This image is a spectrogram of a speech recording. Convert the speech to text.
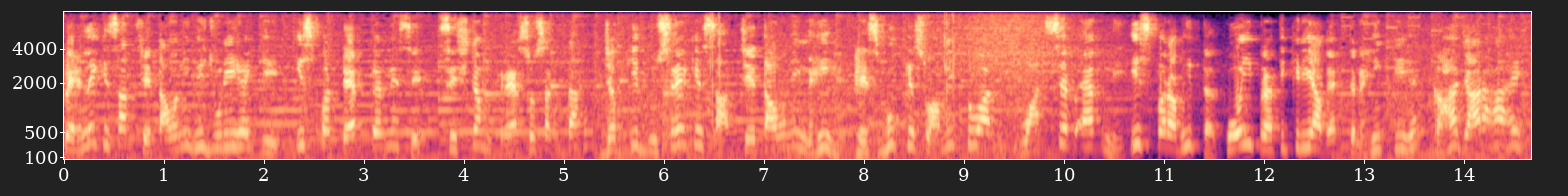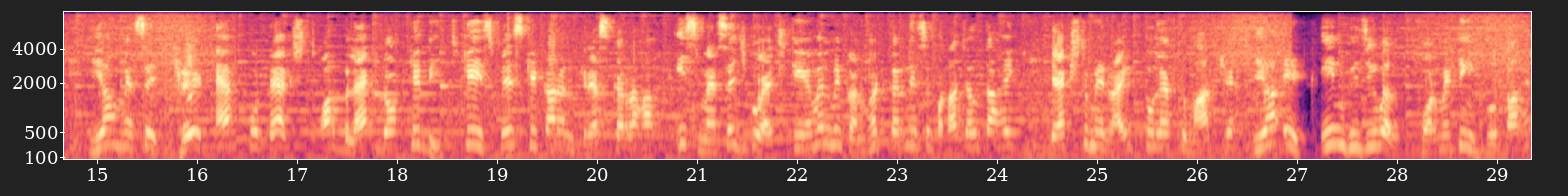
पहले के साथ चेतावनी भी जुड़ी है कि इस पर टैप करने से सिस्टम क्रैश हो सकता है, जबकि दूसरे के साथ चेतावनी नहीं है। फेसबुक के स्वामित्व वाली व्हाट्सएप ऐप ने इस पर अभी तक कोई प्रतिक्रिया व्यक्त नहीं की है। कहा जा रहा है कि यह मैसेज थ्रेड ऐप को टेक्स्ट और ब्लैक डॉट के बीच के स्पेस के कारण क्रैश कर रहा है। इस मैसेज को एचटीएमएल में कन्वर्ट करने से पता चलता है कि टेक्स्ट में राइट टू लेफ़्ट मार्क है। यह एक इनविजिबल फॉर्मेटिंग होता है।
